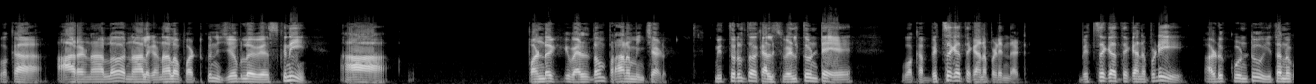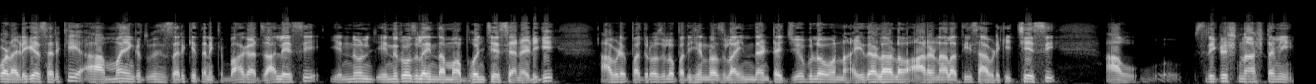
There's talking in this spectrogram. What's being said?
ఒక ఆరణాలో నాలుగణాలో పట్టుకుని జేబులో వేసుకుని ఆ పండుగకి వెళ్ళడం ప్రారంభించాడు. మిత్రులతో కలిసి వెళ్తుంటే ఒక బిచ్చగత్తె కనపడిందట. బిచ్చగత్తె కనపడి అడుక్కుంటూ ఇతను కూడా అడిగేసరికి ఆ అమ్మాయి ఇంకా చూసేసరికి ఇతనికి బాగా జాలేసి ఎన్నో ఎన్ని రోజులైందమ్మా భోంచేసి అని అడిగి ఆవిడ పది రోజులు పదిహేను రోజులు అయిందంటే జేబులో ఉన్న ఐదళాలో ఆరణాల తీసి ఆవిడకి ఇచ్చేసి ఆ శ్రీకృష్ణాష్టమి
